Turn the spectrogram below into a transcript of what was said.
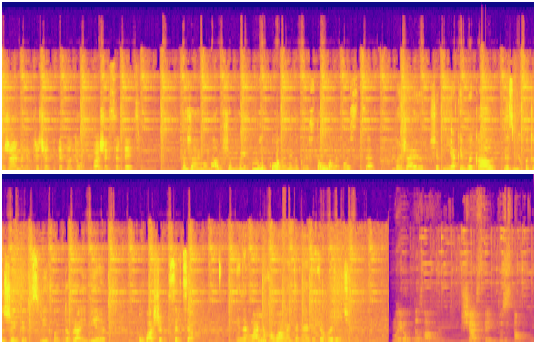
Бажаємо не втрачати теплоту ваших сердець. Бажаємо вам, щоб ви ніколи не використовували ось це. Бажаю, щоб ніякий блекаут не зміг потушити світло добра і віри у ваших серцях. І нормального вам інтернету цьогоріч. Злагоди. Щастя й достатку.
